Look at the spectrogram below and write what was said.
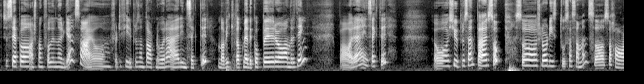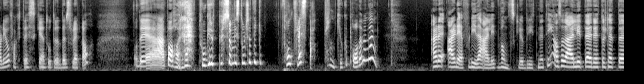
hvis du ser på artsmangfoldet i Norge, så er jo 44% av artene våre er insekter. Da har vi ikke tatt medderkopper og andre ting. Bare insekter. Og 20% er sopp. Så slår de to seg sammen, så, så har de jo faktisk to tredjedels flertall. Og det er bare to grupper som vi stort sett ikke Folk flest da, tenker jo ikke på dem engang. Er det, er det fordi det er litt vanskelig å bryte ned ting? Altså det er, litt, rett og slett det,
